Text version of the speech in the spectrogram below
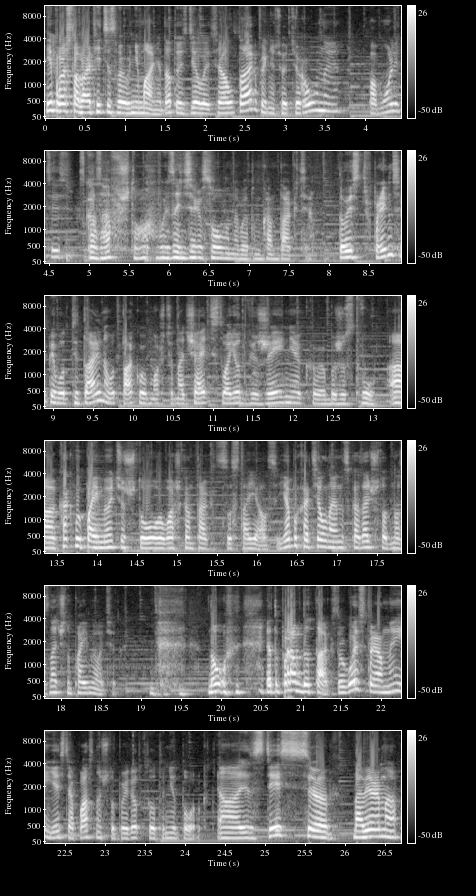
И просто обратите свое внимание, да, то есть сделайте алтарь, принесете руны, помолитесь, сказав, что вы заинтересованы в этом контакте. То есть, в принципе, вот детально вот так вы можете начать свое движение к божеству. А как вы поймете, что ваш контакт состоялся? Я бы хотел, наверное, сказать, что однозначно поймете. Ну, это правда так. С другой стороны, есть опасность, что придет кто-то не тот. А, здесь, э, наверное,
